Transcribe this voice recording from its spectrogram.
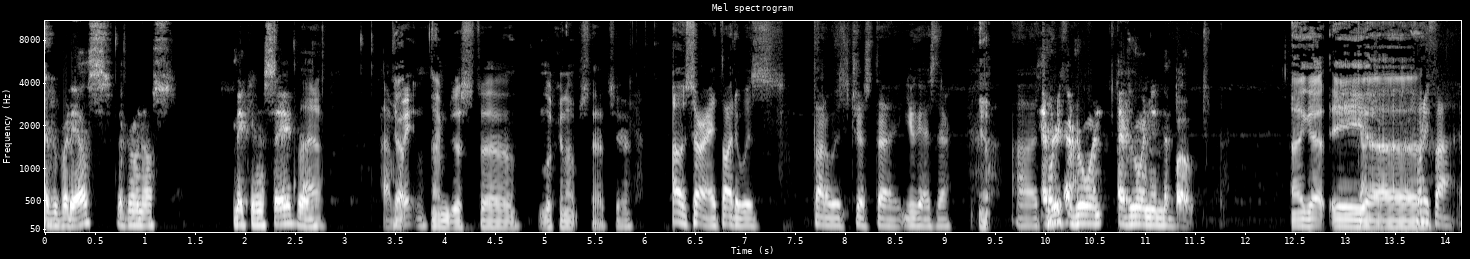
Everybody else, everyone else, making a save. Or? I, I'm Yep, waiting. I'm just uh, looking up stats here. Oh, sorry. I thought it was thought it was just uh, you guys there. Yep. Uh, Every, everyone, everyone in the boat. I got a uh, 25.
